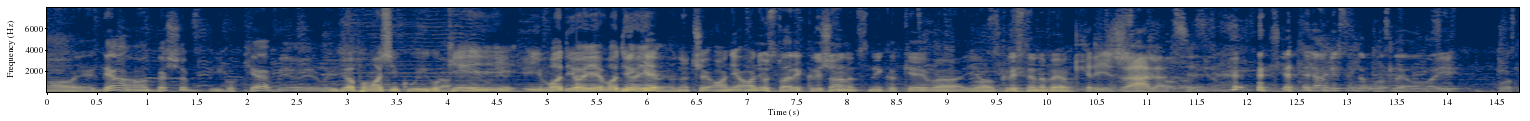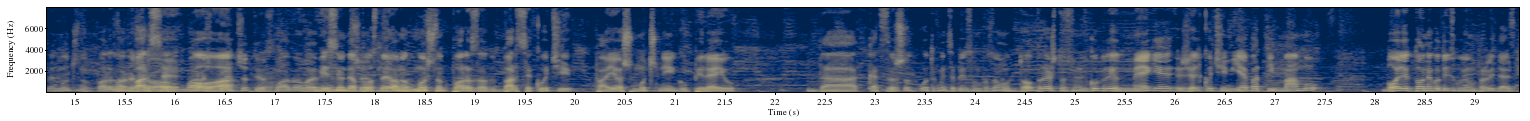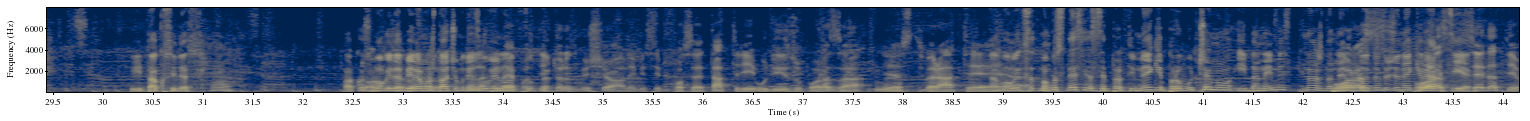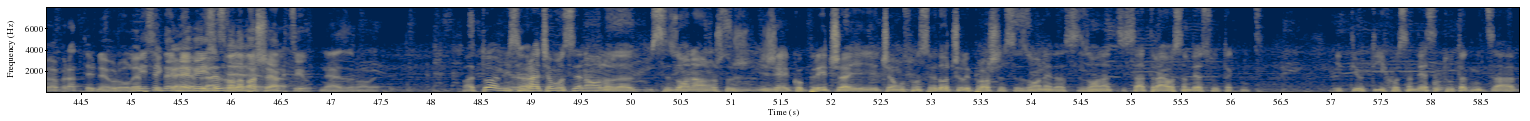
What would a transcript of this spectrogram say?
Ovaj, gde on, on beše Igokea bio ili... Bio pomoćnik u Igokeji Da, i, i vodio je, vodio je... Nikeve, Znači, on je, on je u stvari križanac Nika Keva i ovog Kristijana Bela. Križanac je. Ja, ja mislim da posle ovaj posle mučnog poraza od Barse o, moraš ovo, a? pričati o sladoledu. Mislim da posle džaba. onog mučnog poraza od Barse kući, pa još mučnijeg u Pireju, da kad se završila utakmica bili smo zonu, dobro je što smo izgubili od Mege, Željko će im jebati mamu, bolje to nego da izgubimo prvi derbi. I tako se i desilo. Ako smo mogli da biramo šta ćemo da izgubimo, Lepo super. ti to razmišljao, ali mislim, posle ta tri u nizu poraza, Jest. brate... A mogli, sad, moglo se desiti da se protiv Mege provučemo i da ne misli, znaš, da ne, poraz, da ne dođe neke poraz reakcije. sedativa, brate, neuroleptika Mislim da je Mega izazvala baš reakciju. Ne znam, ovaj. Pa to je, mislim, vraćamo se na ono da sezona, ono što Željko priča i čemu smo svedočili prošle sezone, da sezona ti sad traje 80 utakmica. I ti u tih 80 utakmica,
